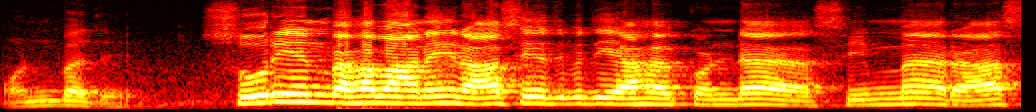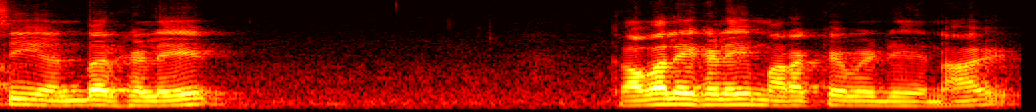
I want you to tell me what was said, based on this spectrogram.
ஒன்பது. சூரியன் பகவானை ராசி அதிபதியாக கொண்ட சிம்ம ராசி அன்பர்களே கவலைகளை மறக்க வேண்டிய நாள்.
